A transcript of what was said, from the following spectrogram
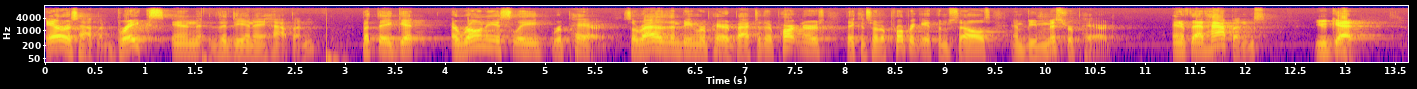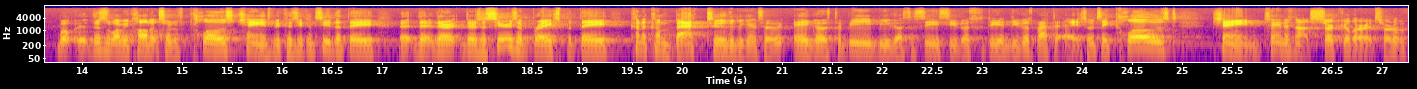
errors happen. Breaks in the DNA happen, but they get erroneously repaired. So rather than being repaired back to their partners, they can sort of propagate themselves and be misrepaired. And if that happens, you get well, this is why we called it sort of closed chains because you can see that they, there's a series of breaks, but they kind of come back to the beginning. So A goes to B, B goes to C, C goes to D, and D goes back to A. So it's a closed chain. Chain is not circular. It's sort of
